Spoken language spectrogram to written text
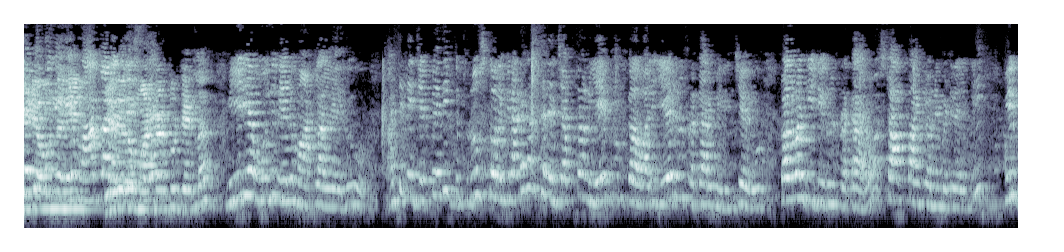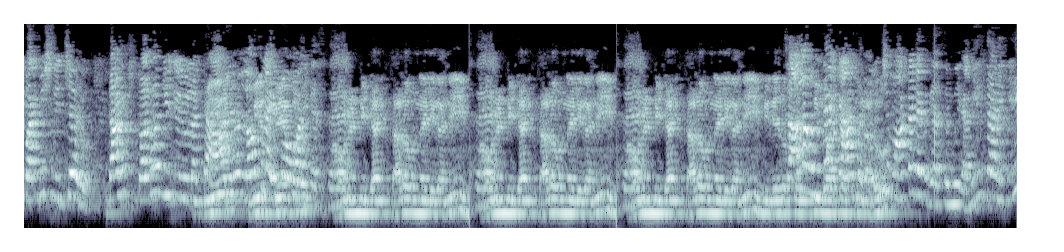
మీడియా ఉందని ఏదేదో. మాట్లాడుతుంటే ఎట్లా? మీడియా ముందు నేను మాట్లాడలేదు. అంటే నేను చెప్పేది ప్రూఫ్స్తో సార్. నేను చెప్తాను. ఏ ప్రూఫ్ కావాలి? ఏ రూల్ ప్రకారం మీరు ఇచ్చారు? ట్వెల్వ్ వన్ జీటీ రూల్ ప్రకారం స్టాక్ పాయింట్లోనే మెటీరియల్కి మీరు పర్మిషన్ ఇచ్చారు. దానికి ట్వెల్వ్ వన్ జీటీ రూల్ అంటే ఆరు లోపల అయిపోవాలి అవునండి దానికి చాలా ఉన్నాయి కానీ. అవునండి దానికి చాలా ఉన్నాయి కానీ. అవునండి దానికి చాలా ఉన్నాయి కానీ మీరు ఏదో మాట్లాడుతున్నారు. మాట్లాడేది కదా మీరు. అడిగిన దానికి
